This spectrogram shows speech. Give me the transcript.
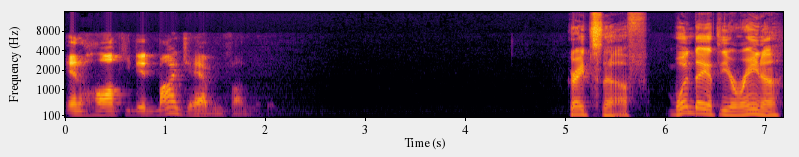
And Honky didn't mind you having fun with it. Great stuff. One day at the arena,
